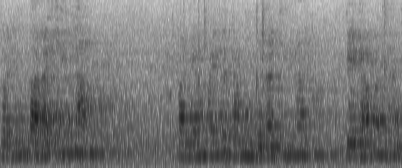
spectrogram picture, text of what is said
và chúng ta đã chiến thắng. Và ngày hôm nay tất cả mọi người đã chiến thắng, kể cả Minh thành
